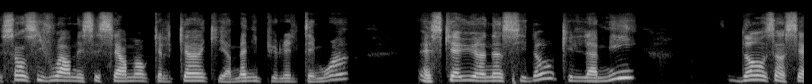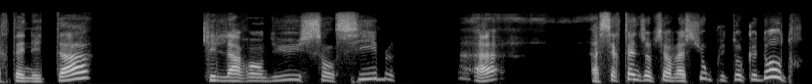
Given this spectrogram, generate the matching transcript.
sans y voir nécessairement quelqu'un qui a manipulé le témoin, est-ce qu'il y a eu un incident qui l'a mis dans un certain état, qui l'a rendu sensible à, certaines observations plutôt que d'autres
